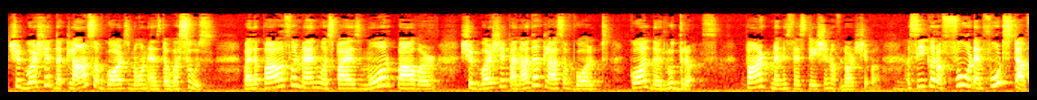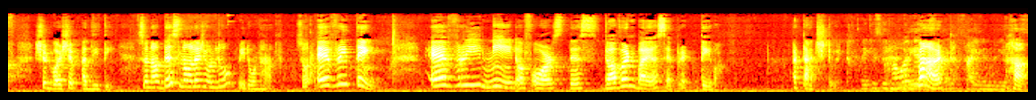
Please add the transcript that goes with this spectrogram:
should worship the class of gods known as the Vasus, while the powerful man who aspires more power should worship another class of gods called the Rudras, part manifestation of Lord Shiva. A hmm. seeker of food and food stuff should worship Aditi. So now this knowledge also we don't have. So everything, every need of ours, this governed by a separate deva attached to it. Like you say, How are But-. Huh.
